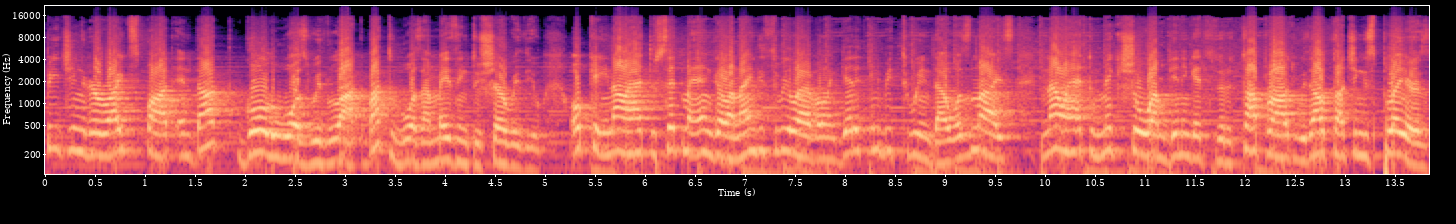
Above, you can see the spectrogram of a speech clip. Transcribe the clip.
pitching the right spot and that goal was with luck. But was amazing to share with you. Okay now I had to set my angle at 93 level and get it in between. That was nice. Now I had to make sure I'm getting it to the top route without touching his players.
